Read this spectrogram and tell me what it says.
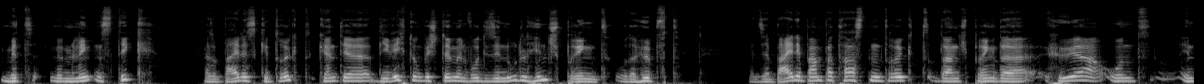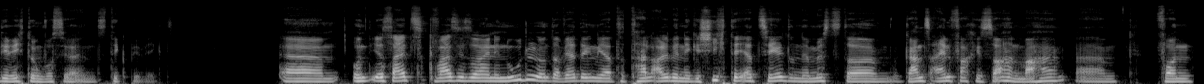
mit, mit dem linken Stick, also beides gedrückt, könnt ihr die Richtung bestimmen, wo diese Nudel hinspringt oder hüpft. Wenn ihr beide Bumper-Tasten drückt, dann springt er höher und in die Richtung, wo es ja einen Stick bewegt. Ähm, und ihr seid quasi so eine Nudel und da wird irgendwie eine total alberne Geschichte erzählt und ihr müsst da ganz einfache Sachen machen. Ähm, von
